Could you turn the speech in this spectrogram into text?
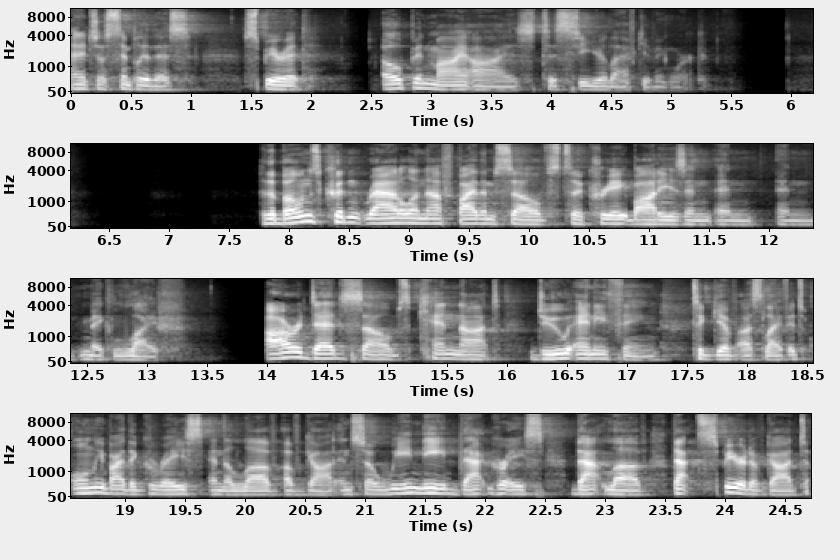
And it's just simply this Spirit, open my eyes to see your life giving work. The bones couldn't rattle enough by themselves to create bodies and, and, and make life. Our dead selves cannot do anything to give us life. It's only by the grace and the love of God. And so we need that grace, that love, that Spirit of God to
